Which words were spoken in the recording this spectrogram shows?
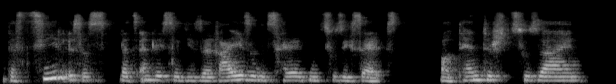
das Ziel ist es letztendlich so diese Reise des Helden zu sich selbst, authentisch zu sein,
